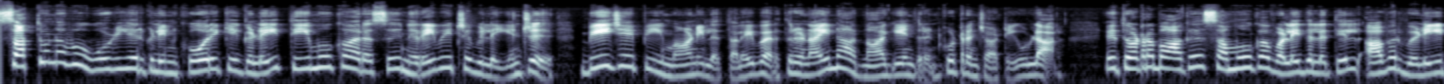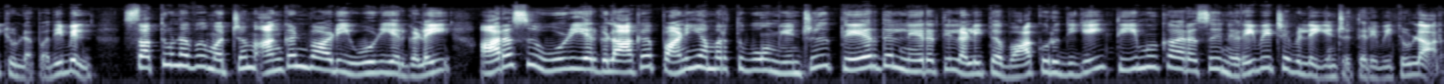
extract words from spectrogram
சத்துணவு ஊழியர்களின் கோரிக்கைகளை திமுக அரசு நிறைவேற்றவில்லை என்று பிஜேபி மாநில தலைவர் திரு நயினார் நாகேந்திரன் குற்றம் சாட்டியுள்ளார் இது தொடர்பாக சமூக வலைதளத்தில் அவர் வெளியிட்டுள்ள பதிவில் சத்துணவு மற்றும் அங்கன்வாடி ஊழியர்களை அரசு ஊழியர்களாக பணியமர்த்துவோம் என்று தேர்தல் நேரத்தில் அளித்த வாக்குறுதியை திமுக அரசு நிறைவேற்றவில்லை என்று தெரிவித்துள்ளார்.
